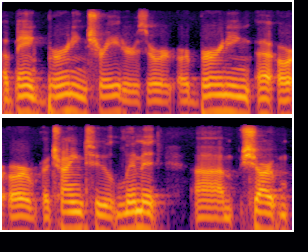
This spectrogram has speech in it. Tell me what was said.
a bank burning traders or, or burning uh, or, or, or, trying to limit um, sharp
